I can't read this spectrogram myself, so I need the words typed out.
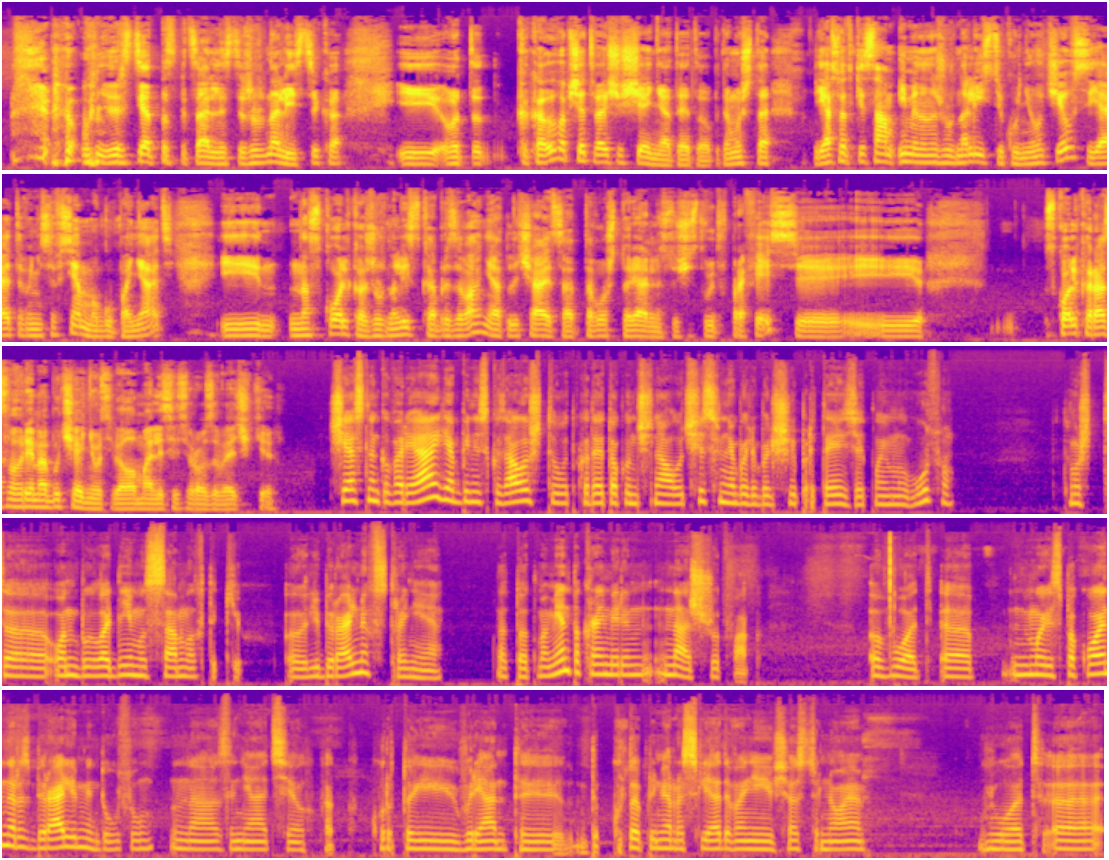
университет по специальности журналистика. И вот каковы вообще твои ощущения от этого? Потому что я все-таки сам именно на журналистику не учился, я этого не совсем могу понять. И насколько журналистское образование отличается от того, что реально существует в профессии, и сколько раз во время обучения у тебя ломались эти розовые очки? Честно говоря, я бы не сказала, что вот когда я только начинала учиться, у меня были большие претензии к моему вузу, потому что он был одним из самых таких э, либеральных в стране на тот момент, по крайней мере, наш журфак. Вот. Э, мы спокойно разбирали «Медузу» на занятиях, как крутые варианты, крутое пример расследования и все остальное. Вот. Э,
